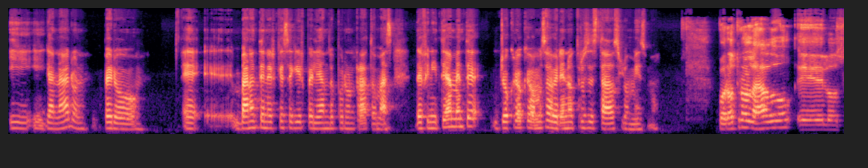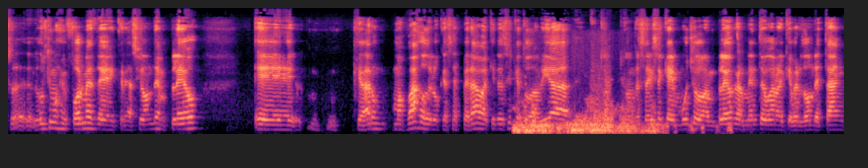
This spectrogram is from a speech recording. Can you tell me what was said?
y, ganaron, pero eh, eh, van a tener que seguir peleando por un rato más. Definitivamente yo creo que vamos a ver en otros estados lo mismo. Por otro lado, eh, los, últimos informes de creación de empleo quedaron más bajos de lo que se esperaba. Quiere decir que todavía, donde se dice que hay mucho empleo, realmente, bueno, hay que ver dónde están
